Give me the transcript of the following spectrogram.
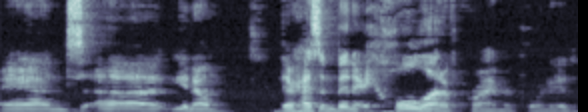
And, uh, you know, there hasn't been a whole lot of crime reported.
